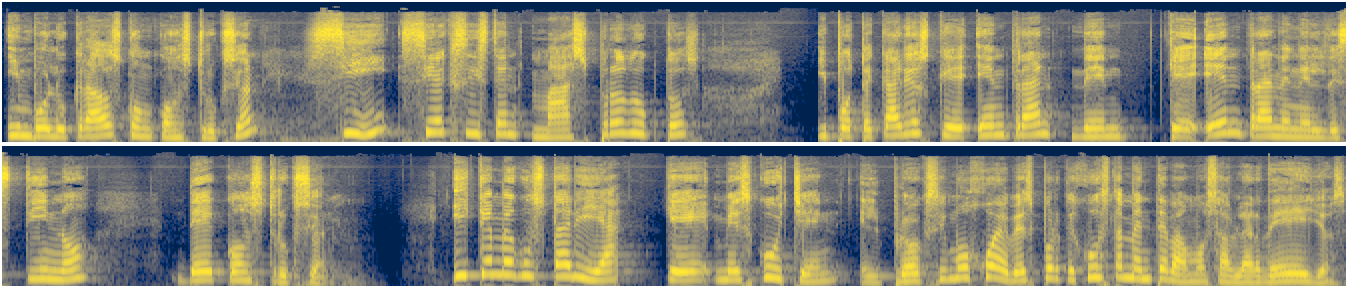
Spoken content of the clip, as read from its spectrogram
involucrados con construcción? Sí, sí existen más productos hipotecarios que entran, que entran en el destino de construcción. Y que me gustaría que me escuchen el próximo jueves porque justamente vamos a hablar de ellos.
